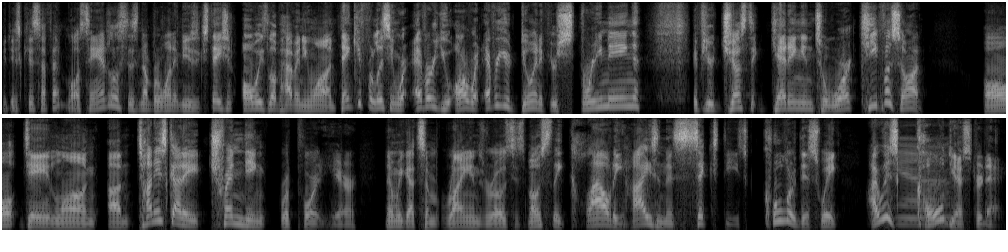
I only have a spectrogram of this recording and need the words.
It is Kiss FM. Los Angeles is number one at music station. Always love having you on. Thank you for listening wherever you are, whatever you're doing. If you're streaming, if you're just getting into work, keep us on all day long. Um, Tanya's got a trending report here. Then we got some Ryan's roses, mostly cloudy, highs in the 60s, cooler this week. I was Yeah. cold yesterday.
